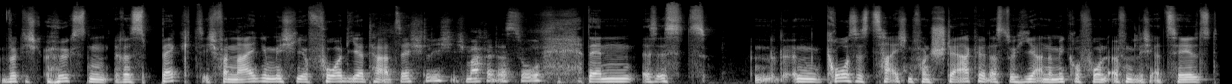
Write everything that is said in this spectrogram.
wirklich höchsten Respekt. Ich verneige mich hier vor dir tatsächlich. Ich mache das so, denn es ist ein großes Zeichen von Stärke, dass du hier an einem Mikrofon öffentlich erzählst,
